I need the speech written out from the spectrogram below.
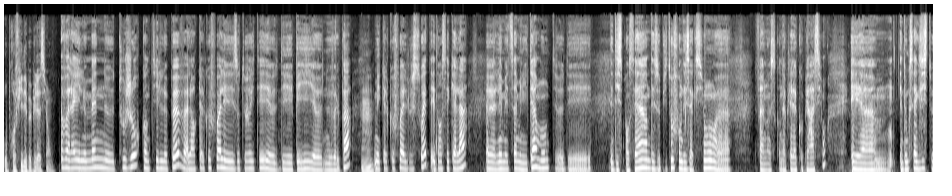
au profit des populations. Voilà, ils le mènent euh, toujours quand ils le peuvent. Alors, quelquefois, les autorités des pays ne veulent pas, mhm. mais quelquefois, elles le souhaitent. Et dans ces cas-là, les médecins militaires montent des, dispensaires, des hôpitaux, font des actions. Enfin, ce qu'on appelait la coopération. Et, donc, ça existe,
